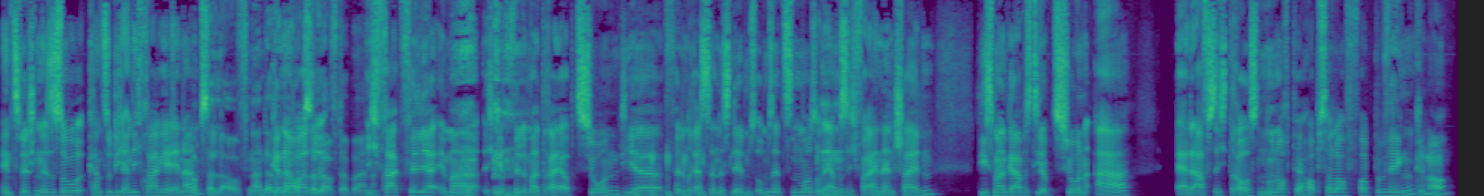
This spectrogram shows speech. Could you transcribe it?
Inzwischen ist es so, kannst du dich an die Frage erinnern? Hopserlauf, ne? Da Genau, war der also Hopserlauf dabei. Ne? ich frage Phil ja immer, ich gebe Phil immer drei Optionen, die er für den Rest seines Lebens umsetzen muss und er Mhm. muss sich für eine entscheiden. Diesmal gab es die Option A, er darf sich draußen nur noch per Hopserlauf fortbewegen. Genau.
